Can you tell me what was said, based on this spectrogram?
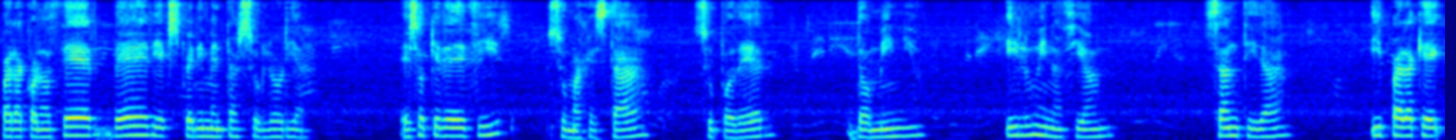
para conocer, ver y experimentar su gloria. Eso quiere decir su majestad, su poder, dominio, iluminación, santidad y para que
